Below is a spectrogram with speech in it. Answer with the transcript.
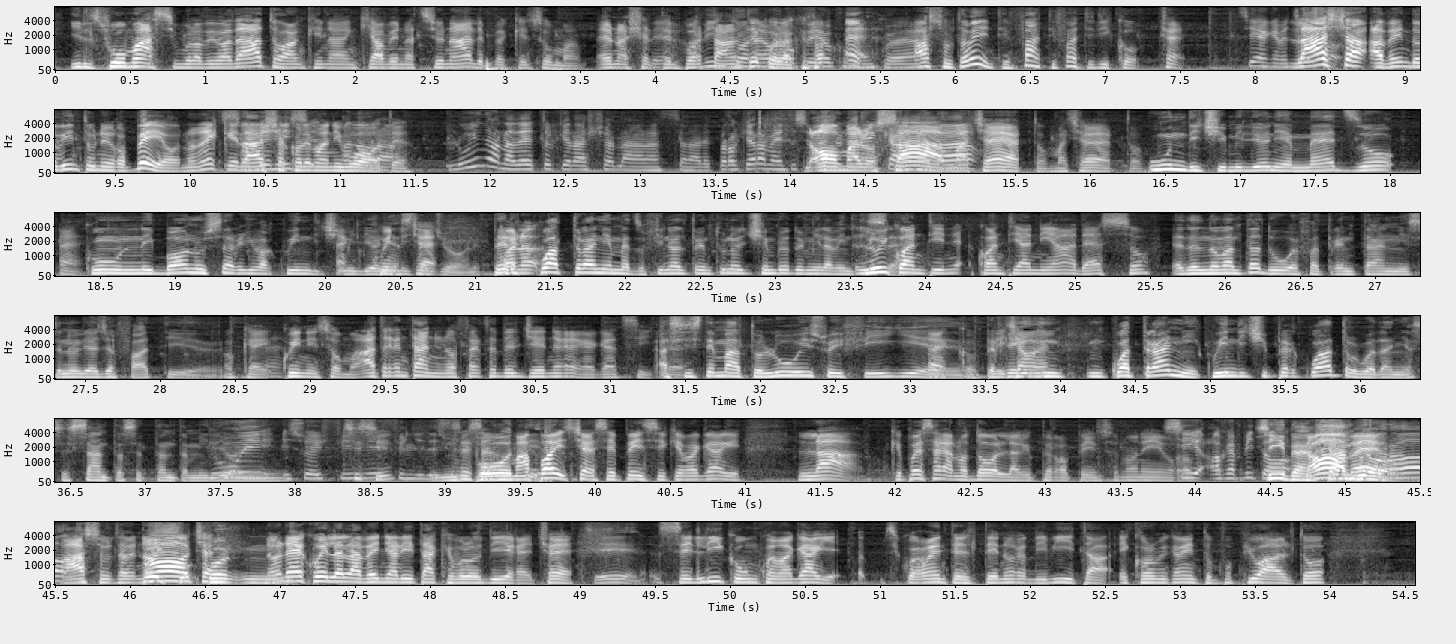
il suo massimo l'aveva dato anche in, in chiave nazionale perché insomma è una scelta Beh, importante un quella che fa. europeo comunque, Eh, eh. assolutamente, infatti, infatti dico, cioè, Sì, lascia avendo vinto un europeo, non è che lascia con le mani benissimo- vuote. Lui non ha detto che lascia la nazionale, però chiaramente se no, ma lo sa, Canada- ma certo, ma certo. 11 milioni e mezzo Eh. con i bonus arriva a 15 Ecco, milioni quindi, a cioè, stagione per quando- 4 anni e mezzo fino al 31 dicembre 2026 Lui quanti, quanti anni ha adesso? è del 92 fa 30 anni se non li ha già fatti eh. Ok, Eh. quindi insomma, a 30 anni un'offerta del genere, ragazzi. ha cioè, sistemato lui i suoi figli e- Ecco, perché diciamo in, in 4 anni 15 per 4 guadagna 60-70 milioni Lui, i suoi figli, Sì, sì. i figli dei suoi ma poi cioè, se pensi che magari là, che poi saranno dollari però penso, non euro. Sì, ho capito. Sì, beh, no, cambio- beh, però- assolutamente. No, cioè, con- non è quella la venialità che volevo dire. Cioè, Sì. se lì comunque magari eh, sicuramente il tenore di vita economicamente un po' più alto,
